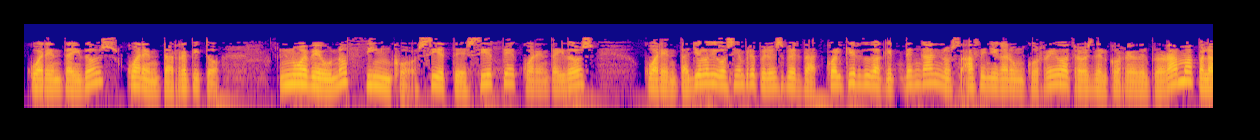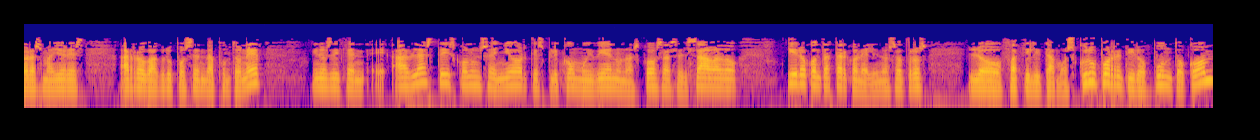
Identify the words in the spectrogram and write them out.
42 40. Repito, 91577 42 40. Yo lo digo siempre, pero es verdad. Cualquier duda que tengan nos hacen llegar un correo a través del correo del programa, palabrasmayores arroba gruposenda.net y nos dicen, eh, hablasteis con un señor que explicó muy bien unas cosas el sábado, quiero contactar con él y nosotros lo facilitamos. gruporetiro.com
